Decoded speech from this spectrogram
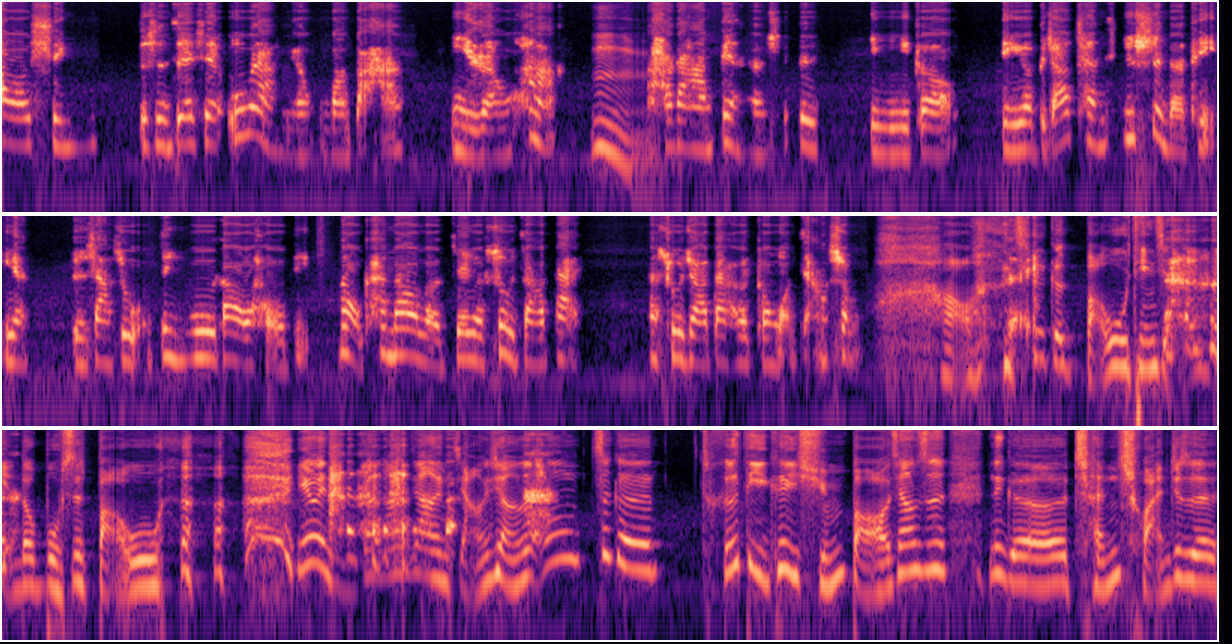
澳星，就是这些污染源，我们把它拟人化，嗯，然后让它变成是一个一个比较沉浸式的体验，就像是我进入到了河底，那我看到了这个塑胶袋。那塑胶袋会跟我讲什么？好，这个宝物听起来一点都不是宝物，因为你刚刚这样讲，我想说，嗯，这个河底可以寻宝，好像是那个沉船，就是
